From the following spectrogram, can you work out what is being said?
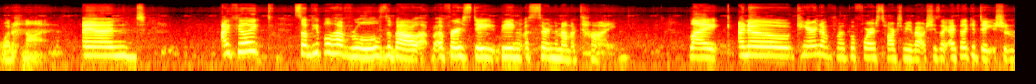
whatnot. And I feel like some people have rules about a first date being a certain amount of time. Like I know Karen before has talked to me about. She's like, I feel like a date should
